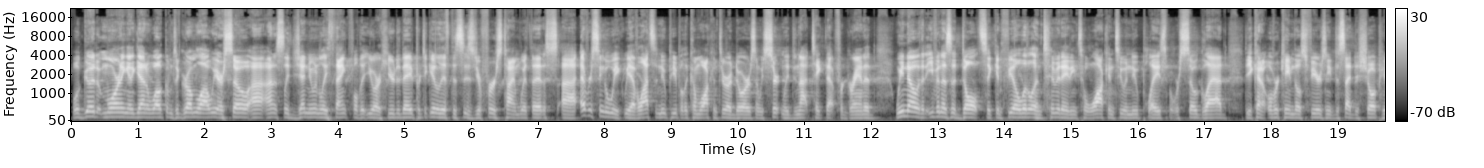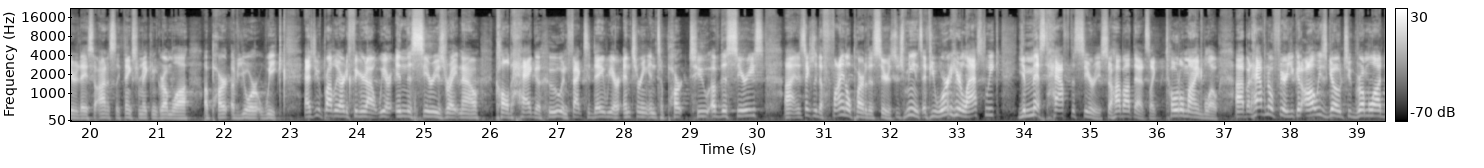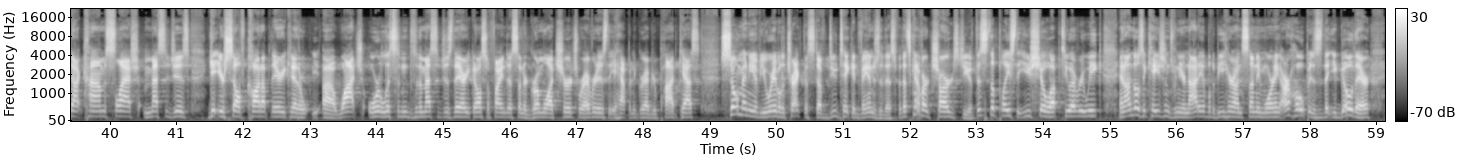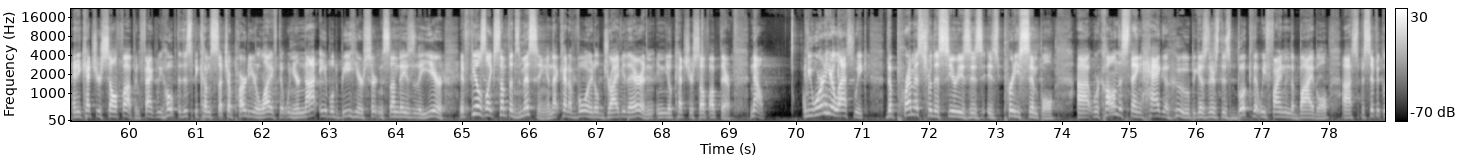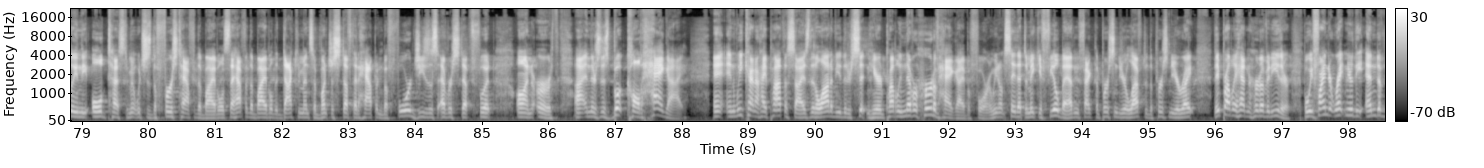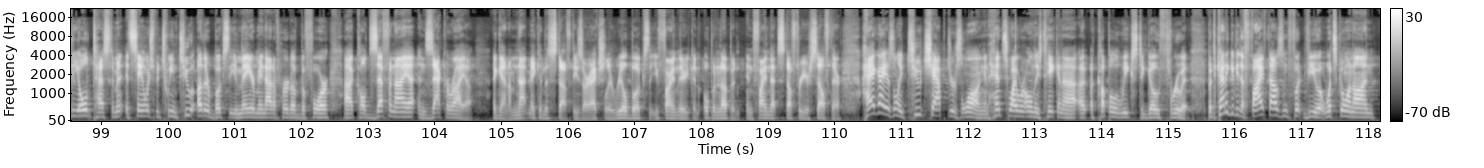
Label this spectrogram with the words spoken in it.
Well, good morning, and again, welcome to Grumlaw. We are so uh, honestly, genuinely thankful that you are here today, particularly if this is your first time with us. Uh, every single week, we have lots of new people that come walking through our doors, and we certainly do not take that for granted. We know that even as adults, it can feel a little intimidating to walk into a new place, but we're so glad that you kind of overcame those fears and you decided to show up here today. So, honestly, thanks for making Grumlaw a part of your week. As you've probably already figured out, we are in this series right now called Hagahoo. In fact, today we are entering into part two of this series series, uh, and it's actually the final part of the series, which means if you weren't here last week, you missed half the series. So how about that? It's like total mind blow. Uh, but have no fear. You can always go to grumlaw.com slash messages, get yourself caught up there. You can either uh, watch or listen to the messages there. You can also find us under Grumlaw Church, wherever it is that you happen to grab your podcast. So many of you were able to track this stuff. Do take advantage of this, but that's kind of our charge to you. If this is the place that you show up to every week, and on those occasions when you're not able to be here on Sunday morning, our hope is that you go there and you catch yourself yourself up. In fact, we hope that this becomes such a part of your life that when you're not able to be here certain Sundays of the year, it feels like something's missing, and that kind of void will drive you there and, and you'll catch yourself up there. Now, if you weren't here last week, the premise for this series is, is pretty simple. Uh, we're calling this thing Haggahu because there's this book that we find in the Bible, uh, specifically in the Old Testament, which is the first half of the Bible. It's the half of the Bible that documents a bunch of stuff that happened before Jesus ever stepped foot on earth. Uh, and there's this book called Haggai. And, and we kind of hypothesize that a lot of you that are sitting here had probably never heard of Haggai before. And we don't say that to make you feel bad. In fact, the person to your left or the person to your right, they probably hadn't heard of it either. But we find it right near the end of the Old Testament. It's sandwiched between two other books that you may or may not have heard of before uh, called Zephaniah and Zechariah. Again, I'm not making this stuff. These are actually real books that you find there. You can open it up and, and find that stuff for yourself there. Haggai is only two chapters long, and hence why we're only taking a, a couple of weeks to go through it. But to kind of give you the 5,000 foot view at what's going on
